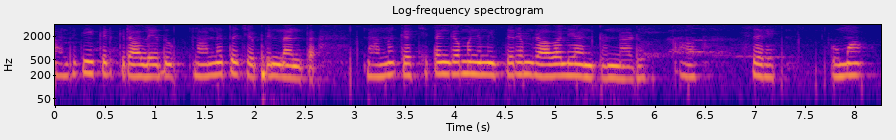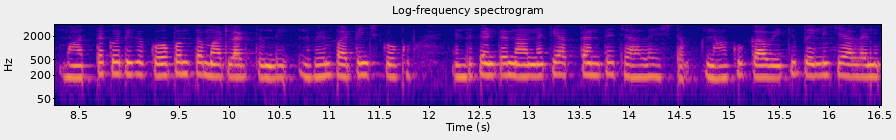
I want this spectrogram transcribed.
అందుకే ఇక్కడికి రాలేదు. నాన్నతో చెప్పిందంట. నాన్న ఖచ్చితంగా మనం ఇద్దరం రావాలి అంటున్నాడు. సరే. ఉమా మా అత్త కొద్దిగా కోపంతో మాట్లాడుతుంది. నువ్వేం పట్టించుకోకు. ఎందుకంటే నాన్నకి అత్త అంటే చాలా ఇష్టం. నాకు కావ్యకి పెళ్ళి చేయాలని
